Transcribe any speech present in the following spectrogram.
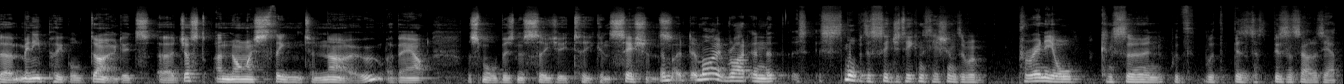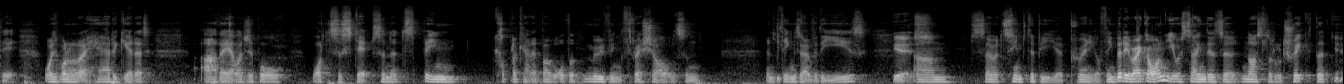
uh, many people don't. It's uh, just a nice thing to know about the small business CGT concessions. Am, am I right in that small business CGT concessions are a perennial concern with, with business business owners out there? Always want to know how to get it. Are they eligible? What's the steps? And it's been complicated by all the moving thresholds and, and things over the years. Yes. Um, so it seems to be a perennial thing. But anyway, go on. You were saying there's a nice little trick that Yeah.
